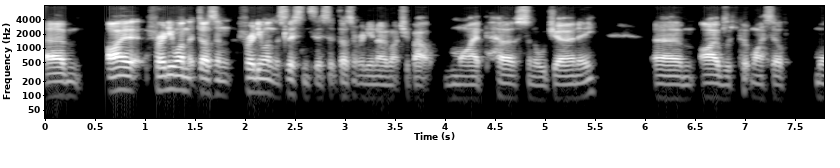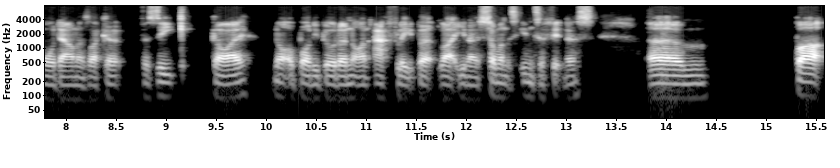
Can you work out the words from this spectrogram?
um, I for anyone that doesn't, for anyone that's listening to this that doesn't really know much about my personal journey, um, I would put myself more down as like a physique guy, not a bodybuilder, not an athlete, but like you know someone that's into fitness. Um, but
